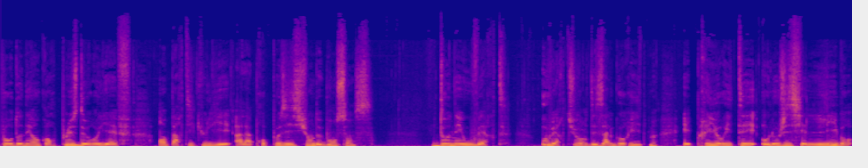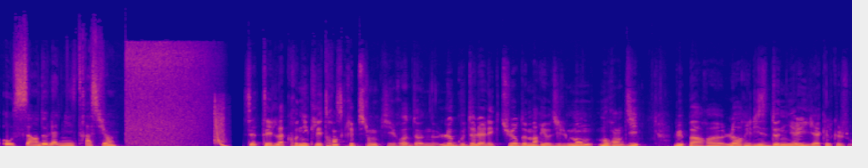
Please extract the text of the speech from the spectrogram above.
pour donner encore plus de relief, en particulier à la proposition de bon sens. Données ouvertes, ouverture des algorithmes et priorité aux logiciels libres au sein de l'administration. C'était la chronique Les Transcriptions qui redonne le goût de la lecture de Marie-Odile Morandi, lue par euh, Laure-Élise Deniel il y a quelques jours.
